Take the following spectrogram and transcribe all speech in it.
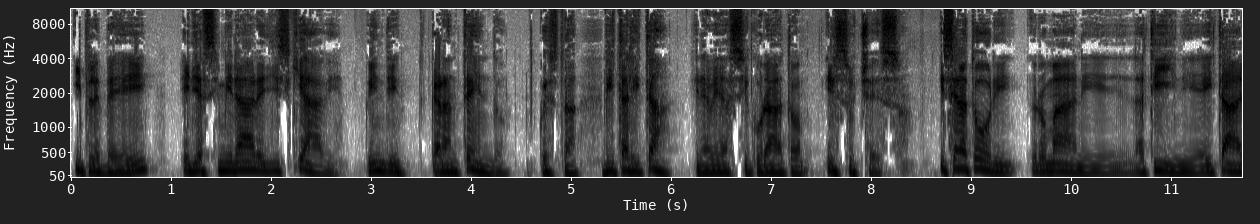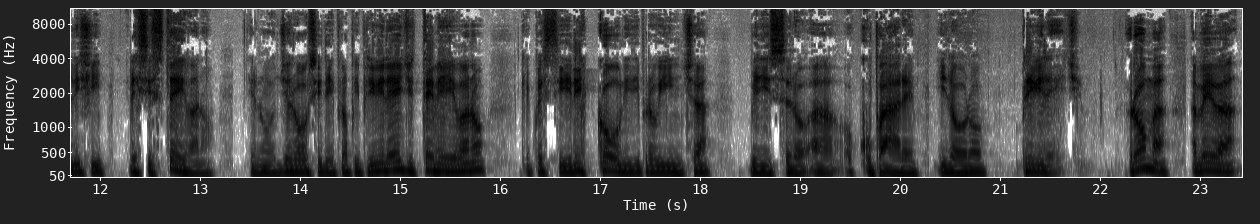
i plebei e di assimilare gli schiavi, quindi garantendo questa vitalità che ne aveva assicurato il successo. I senatori romani, latini e italici resistevano, erano gelosi dei propri privilegi, temevano che questi ricconi di provincia venissero a occupare i loro privilegi. Roma aveva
